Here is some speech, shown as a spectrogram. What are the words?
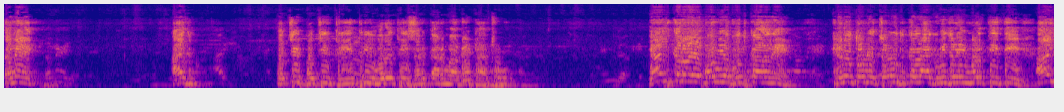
તમે આજ પચીસ પચીસ ત્રીસ વર્ષથી સરકારમાં બેઠા છો. યાદ કરો એ ભવ્ય ભૂતકાળને. ખેડૂતોને ચૌદ કલાક વીજળી મળતી હતી. આજ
